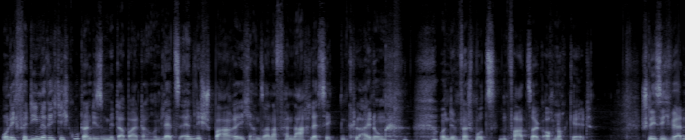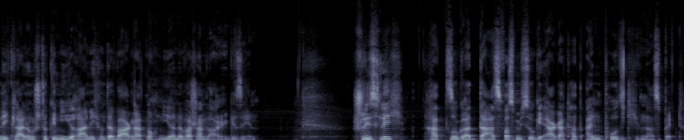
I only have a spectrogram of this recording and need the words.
Und ich verdiene richtig gut an diesem Mitarbeiter und letztendlich spare ich an seiner vernachlässigten Kleidung und dem verschmutzten Fahrzeug auch noch Geld. Schließlich werden die Kleidungsstücke nie gereinigt und der Wagen hat noch nie eine Waschanlage gesehen. Schließlich hat sogar das, was mich so geärgert hat, einen positiven Aspekt.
